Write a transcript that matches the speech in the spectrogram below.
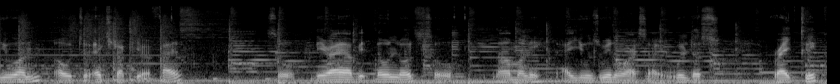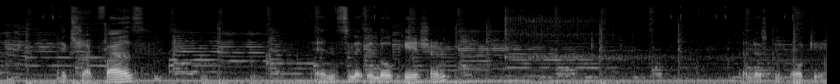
you on how to extract your file. So there I have it download so normally I use WinRAR so I will just right click extract files and select the location. And just click OK.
